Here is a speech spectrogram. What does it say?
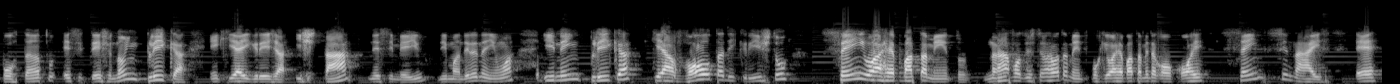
Portanto, esse texto não implica em que a igreja está nesse meio, de maneira nenhuma, e nem implica que a volta de Cristo sem o arrebatamento, na volta de Cristo o arrebatamento, porque o arrebatamento ocorre sem sinais, é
